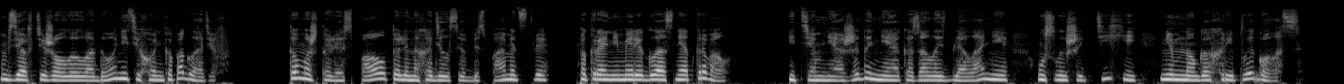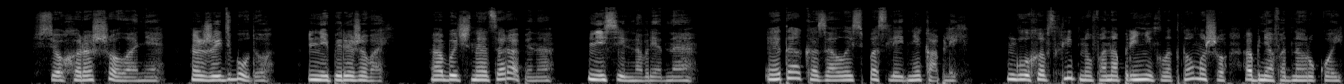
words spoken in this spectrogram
взяв тяжелую ладонь и тихонько погладив. Томаш то ли спал, то ли находился в беспамятстве, по крайней мере, глаз не открывал. И тем неожиданнее оказалось для Лани услышать тихий, немного хриплый голос. Все хорошо, Лани, жить буду, не переживай. Обычная царапина, не сильно вредная». Это оказалось последней каплей. Глухо всхлипнув, она приникла к Томашу, обняв одной рукой,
